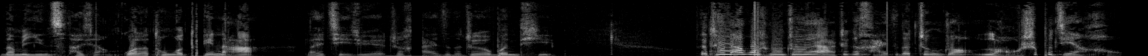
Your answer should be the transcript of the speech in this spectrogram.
那么因此他想过来通过推拿来解决这孩子的这个问题。在推拿过程中呀，这个孩子的症状老是不见好，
